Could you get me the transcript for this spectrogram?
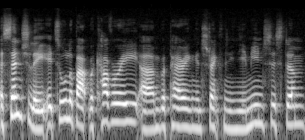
essentially it's all about recovery, um, repairing and strengthening the immune system,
